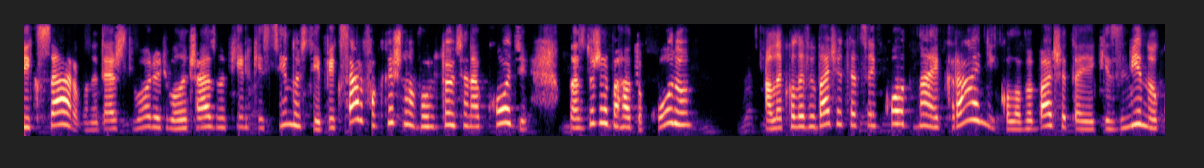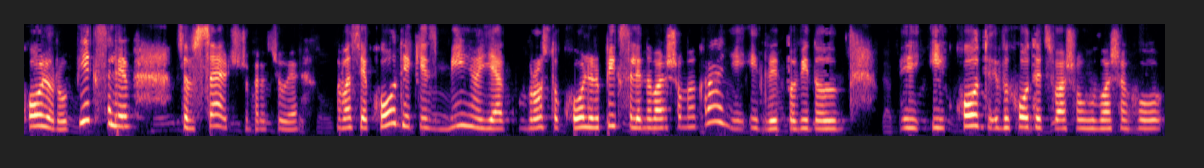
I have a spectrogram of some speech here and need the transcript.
Pixar, вони теж створюють величезну кількість цінностей. Pixar фактично вольтується на коді. У нас дуже багато коду. Але коли ви бачите цей код на екрані, коли ви бачите які зміну кольору пікселів, це все, що працює. У вас є код, який змінює як просто колір пікселів на вашому екрані, і відповідно і, і код виходить з вашого вашого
